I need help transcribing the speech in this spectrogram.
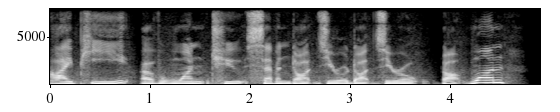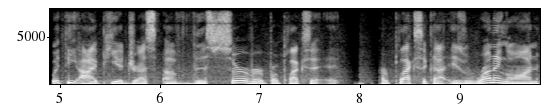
IP of 127.0.0.1 with the IP address of the server Perplexica, Perplexica is running on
